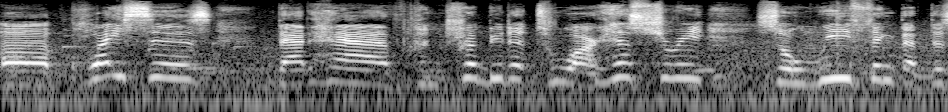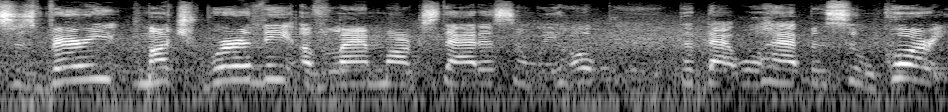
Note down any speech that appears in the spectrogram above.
uh, places that have contributed to our history. So we think that this is very much worthy of landmark status, and we hope that that will happen soon. Corey.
